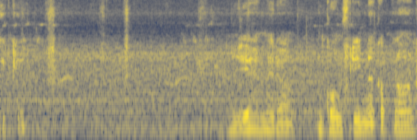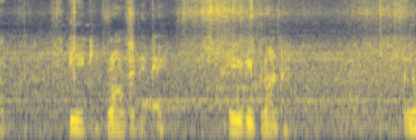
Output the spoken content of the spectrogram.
देखिए। ये है मेरा गोमफ्रीना का प्लांट एक ही प्लांट है, देखिए। एक ही प्लांट है। इतना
